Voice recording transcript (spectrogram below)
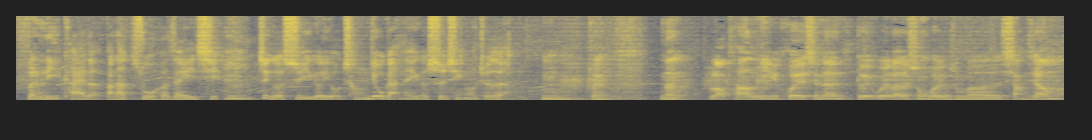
分离开的，把它组合在一起，嗯，这个是一个有成就感的一个事情，我觉得。嗯，对。那老汤，你会现在对未来的生活有什么想象吗？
